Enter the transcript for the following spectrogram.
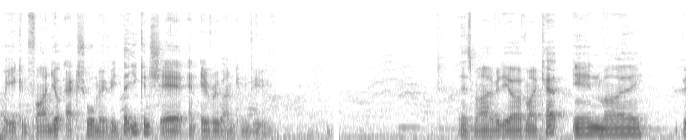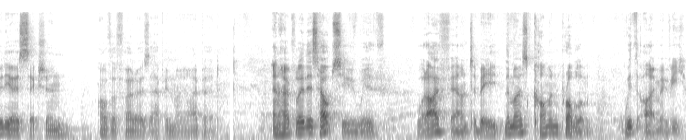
where you can find your actual movie that you can share and everyone can view. There's my video of my cat in my video section of the Photos app in my iPad. And hopefully this helps you with what I've found to be the most common problem with iMovie.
